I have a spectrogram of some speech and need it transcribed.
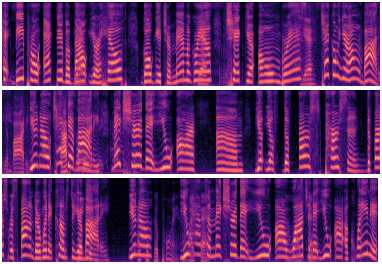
you, be proactive about your health. Go get your mammogram. Yes. Check your own breast. Yes. Check on your own body. your body. You know, check your body. Make sure that you are um your your the first person, the first responder when it comes to your you. body. You That's know, good point. I you like have that. to make sure that you are like watching, that. that. you are acquainted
